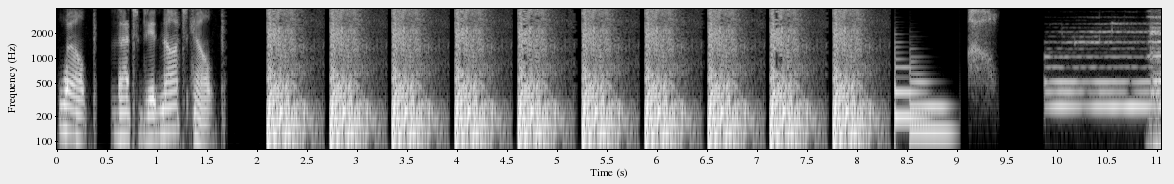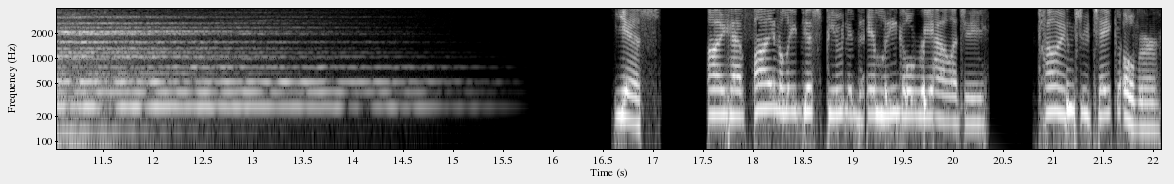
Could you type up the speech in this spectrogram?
Welp, that did not help. Yes. I have finally disputed illegal reality. Time to take over.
